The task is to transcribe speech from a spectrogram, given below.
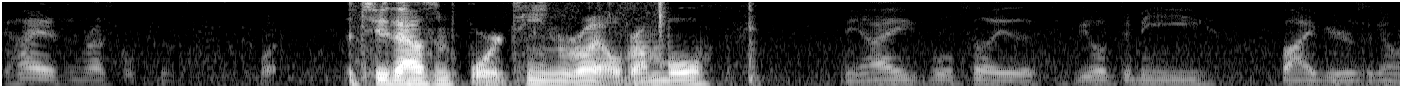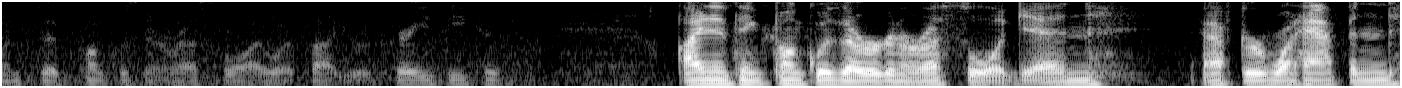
The guy hasn't wrestled since what? The 2014 Royal Rumble. I mean, I will tell you this: if you looked at me five years ago and said Punk was going to wrestle, I would have thought you were crazy because I didn't think Punk was ever going to wrestle again after what happened.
